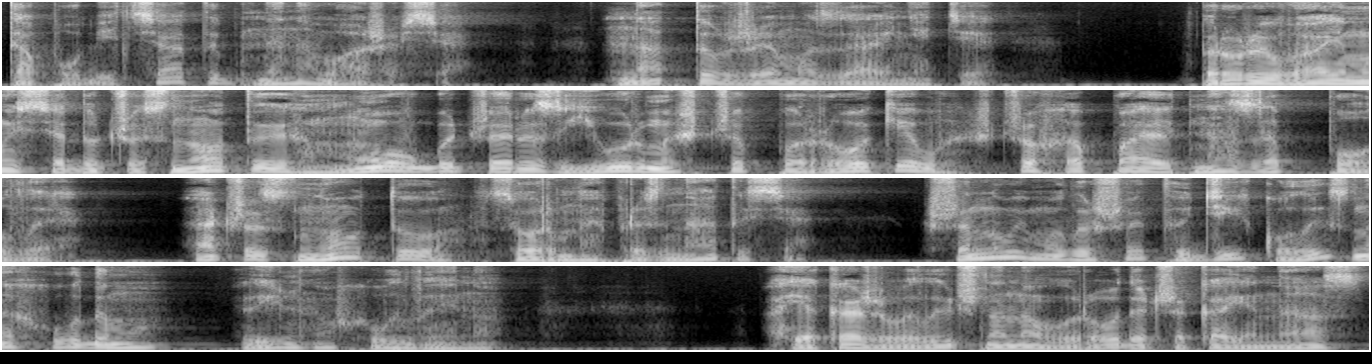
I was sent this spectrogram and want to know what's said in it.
та пообіцяти б не наважився. Надто вже ми зайняті. Прориваємося до чесноти, мов би через юрмище пороків, що хапають нас за поле. А чесноту, соромно признатися, шануємо лише тоді, коли знаходимо вільну хвилину. А яка ж велична нагорода чекає нас,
